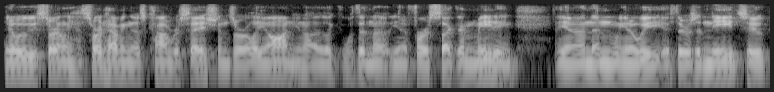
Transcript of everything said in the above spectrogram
You know, we certainly start having those conversations early on. You know, like within the you know first second meeting, you know, and then you know we if there's a need to,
